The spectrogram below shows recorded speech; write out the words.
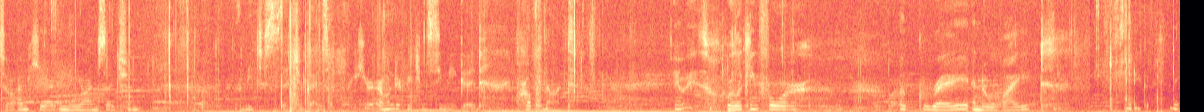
So I'm here in the yarn section. Let me just set you guys up right here. I wonder if you can see me good. Probably not. Anyways, we're looking for a gray and a white. What do you guys think?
